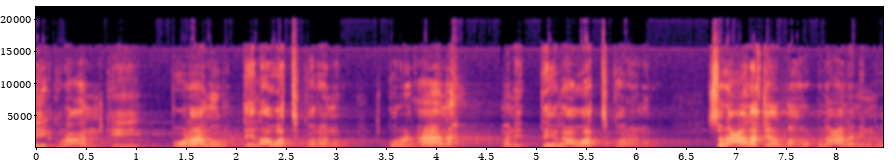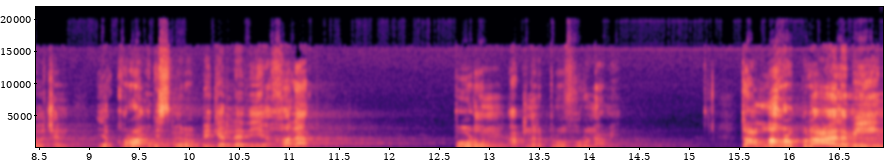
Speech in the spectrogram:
এই কোরআনকে পড়ানোর, তেলাওয়াত করানোর, কোরআনা মানে তেলাওয়াত করানোর। সূরা আলাকে আল্লাহ রাব্বুল আলামিন বলছেন পড়ুন আপনার প্রভুর নামে। তো আল্লাহ রব্বুল আলমিন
